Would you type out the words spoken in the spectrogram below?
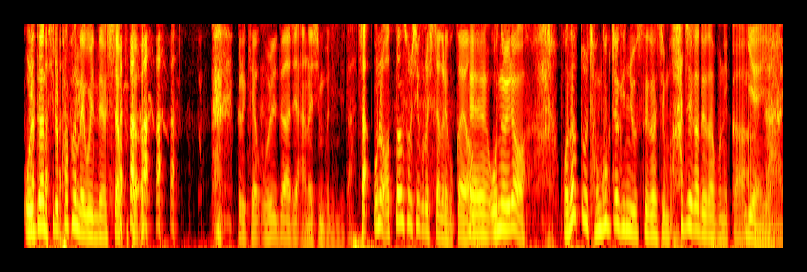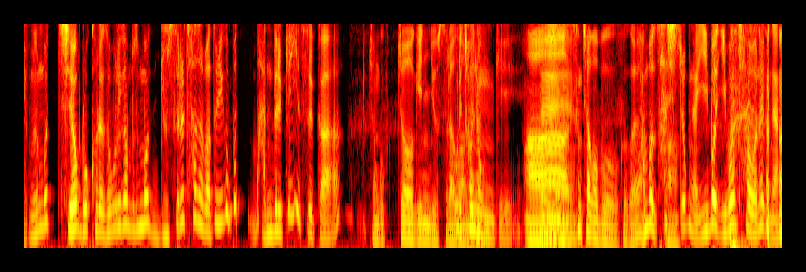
올드한 티를 팍팍 내고 있네요. 시작부터. 그렇게 올드하지 않으신 분입니다. 자, 오늘 어떤 소식으로 시작을 해볼까요? 예, 오늘요. 하, 워낙 또 전국적인 뉴스가 지금 화제가 되다 보니까 예, 예. 야, 무슨 뭐 지역 local에서 우리가 무슨 뭐 뉴스를 찾아봐도 이거 뭐 만들 게 있을까? 전국적인 뉴스라고 우리 전용기. 아 네. 승차 거부 그거요? 한번 사시죠. 그냥 이번 이번 차원에 그냥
